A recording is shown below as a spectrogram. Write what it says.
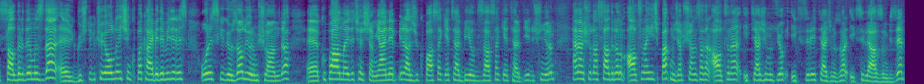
saldırdığımızda e, güçlü bir köy olduğu için kupa kaybedebiliriz. O riski göze alıyorum şu anda. E, kupa almaya da çalışacağım. Yani birazcık kupa alsak yeter, bir yıldız alsak yeter diye düşünüyorum. Hemen şuradan saldıralım. Altına hiç bakmayacağım. Şu anda zaten altına ihtiyacımız yok. İksire ihtiyacımız var. İksir lazım bize.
